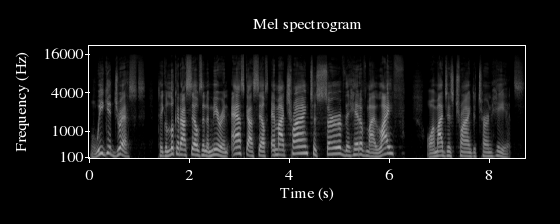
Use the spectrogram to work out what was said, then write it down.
When we get dressed, take a look at ourselves in the mirror and ask ourselves Am I trying to serve the head of my life or am I just trying to turn heads?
